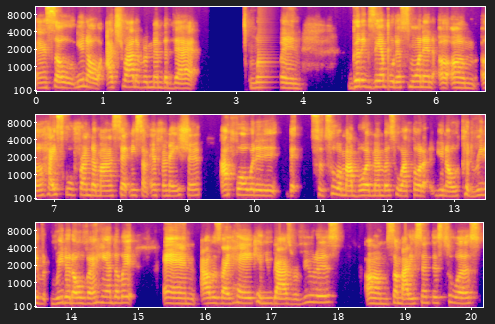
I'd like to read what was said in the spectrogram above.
And so, you know, I try to remember that when good example this morning, uh, um, a high school friend of mine sent me some information. I forwarded it to two of my board members who I thought, you know, could read it, read it over, handle it. And I was like, hey, can you guys review this? Um, somebody sent this to us,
